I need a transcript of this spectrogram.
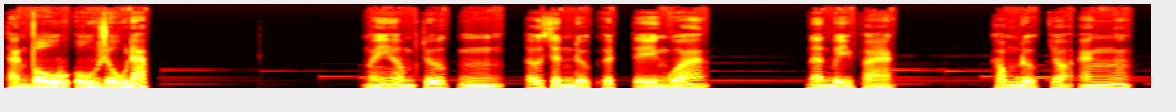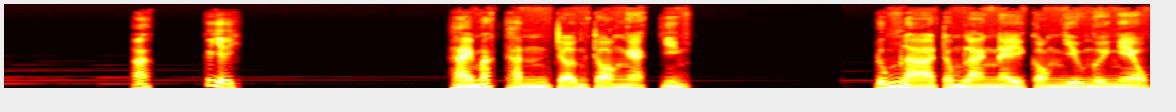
Thằng Vũ ủ rũ đáp Mấy hôm trước ừ, tớ xin được ít tiền quá, Nên bị phạt, Không được cho ăn Hả? Cái gì? Hai mắt Thanh trợn tròn ngạc nhiên. Đúng là trong làng này còn nhiều người nghèo,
